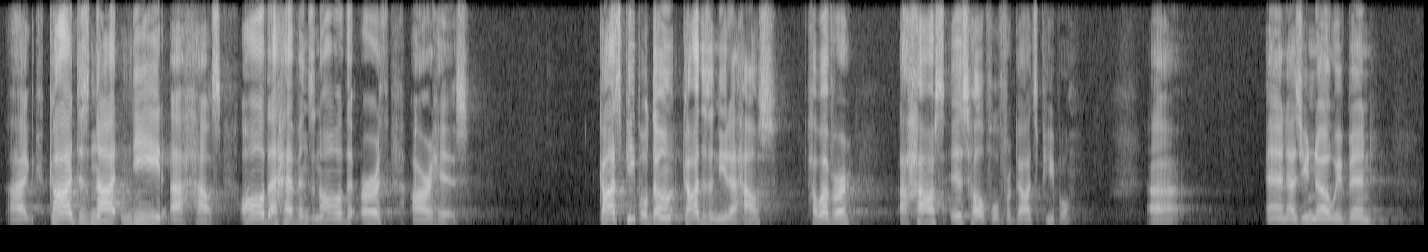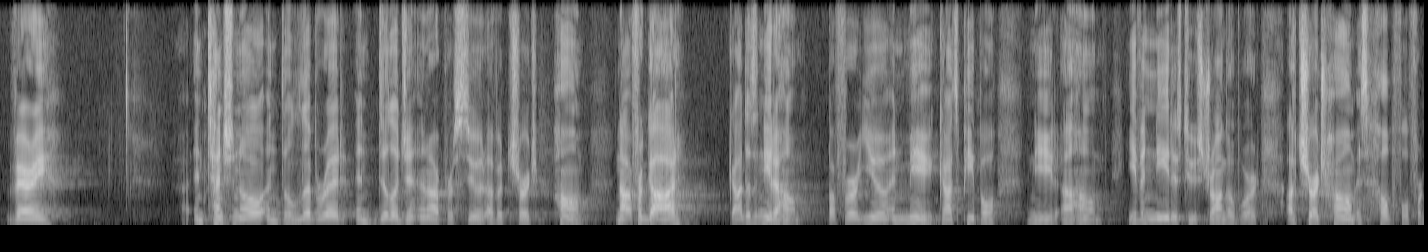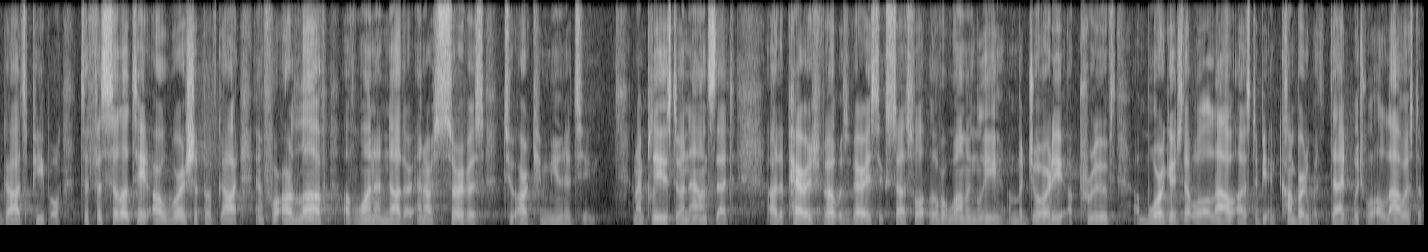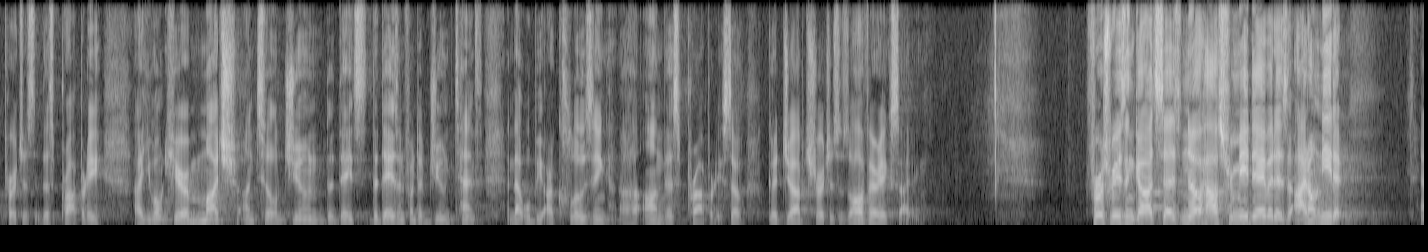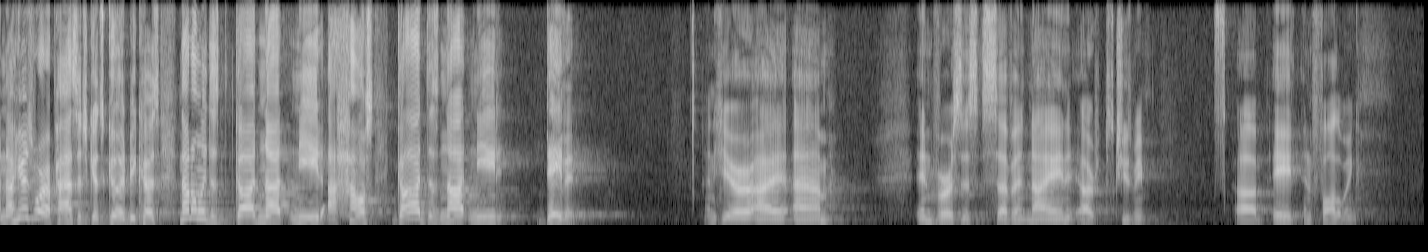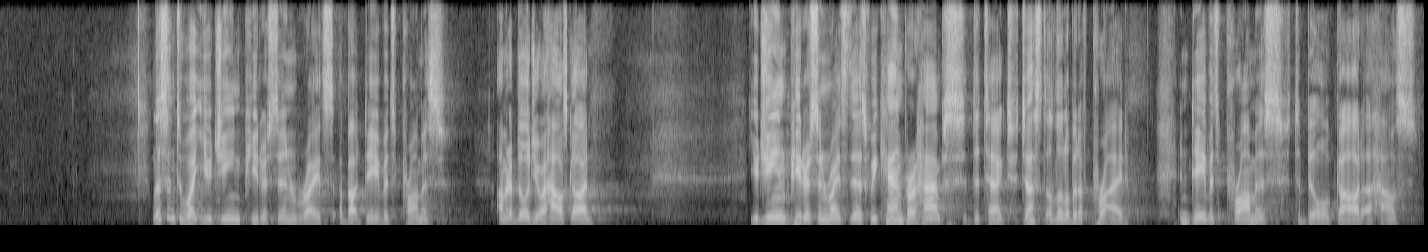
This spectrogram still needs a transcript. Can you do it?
Uh, God does not need a house. All the heavens and all the earth are His. God's people don't, God doesn't need a house. However, a house is helpful for God's people. Uh, and as you know, we've been very Uh, intentional and deliberate and diligent in our pursuit of a church home. Not for God, God doesn't need a home, but for you and me, God's people need a home. Even need is too strong a word. A church home is helpful for God's people to facilitate our worship of God and for our love of one another and our service to our community. And I'm pleased to announce that uh, the parish vote was very successful, overwhelmingly, a majority approved a mortgage that will allow us to be encumbered with debt, which will allow us to purchase this property. Uh, you won't hear much until June, the, dates, the days in front of June 10th, and that will be our closing uh, on this property. So, good job, church. This is all very exciting. First reason God says, No house for me, David, is I don't need it. And now here's where our passage gets good because not only does God not need a house, God does not need David. And here I am in verses 7, 9, uh, excuse me, uh, 8 and following. Listen to what Eugene Peterson writes about David's promise. I'm going to build you a house, God. Eugene Peterson writes this We can perhaps detect just a little bit of pride in David's promise to build God a house.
